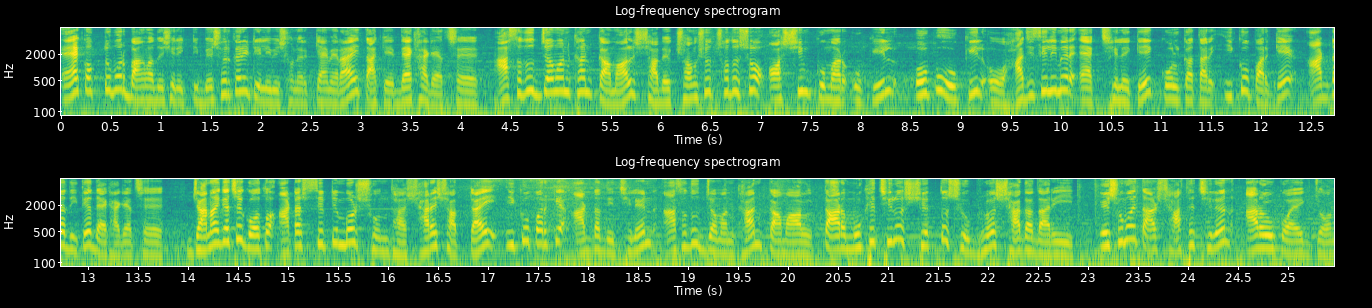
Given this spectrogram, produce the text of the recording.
এক অক্টোবর বাংলাদেশের একটি বেসরকারি টেলিভিশনের ক্যামেরায় তাকে দেখা গেছে। আসাদুজ্জামান খান কামাল, সাবেক সংসদ সদস্য অসীম কুমার উকিল, অপু উকিল ও হাজি সেলিমের এক ছেলেকে কলকাতার ইকো পার্কে আড্ডা দিতে দেখা গেছে। জানা গেছে, গত আঠাশ সেপ্টেম্বর সন্ধ্যা সাড়ে সাতটায় ইকো পার্কে আড্ডা দিচ্ছিলেন আসাদুজ্জামান খান কামাল। তার মুখে ছিল শ্বেত শুভ্র সাদা দাড়ি। এ সময় তার সাথে ছিলেন আরও কয়েকজন।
